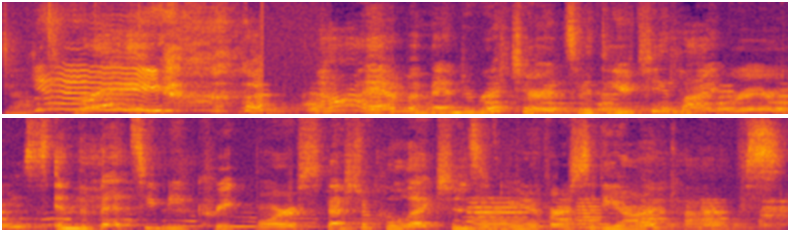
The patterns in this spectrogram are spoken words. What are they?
Yay! Hi, I'm Amanda Richards with UT Libraries in the Betsy B. Creekmore Special Collections and University Archives.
